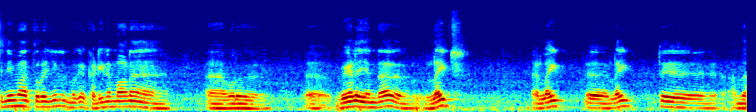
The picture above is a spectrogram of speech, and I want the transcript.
சினிமா துறையில் மிக கடினமான ஒரு வேலை என்றால் லைட் லைட் லைட்டு அந்த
